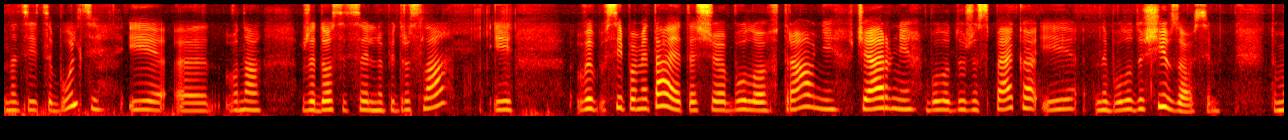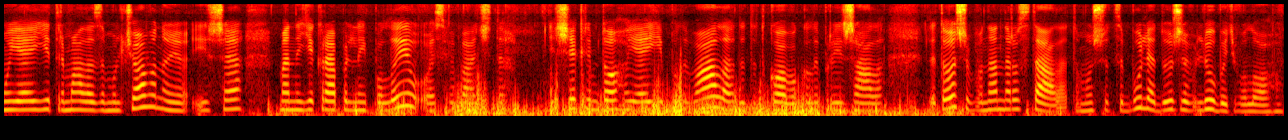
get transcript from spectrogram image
на цій цибульці, і е, вона вже досить сильно підросла. І ви всі пам'ятаєте, що було в травні, в червні було дуже спека і не було дощів зовсім. Тому я її тримала замульчованою, і ще в мене є крапельний полив, ось ви бачите. І ще крім того, я її поливала додатково, коли приїжджала, для того, щоб вона наростала, тому що цибуля дуже любить вологу.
